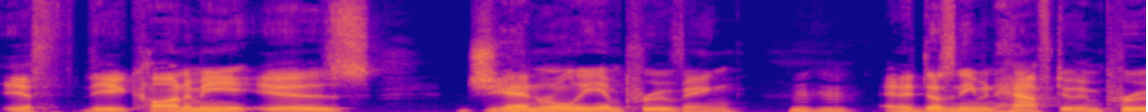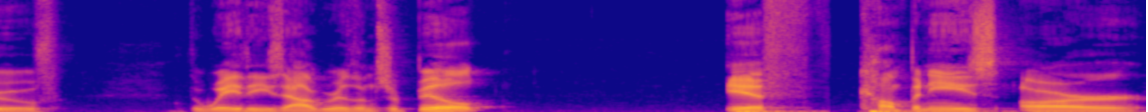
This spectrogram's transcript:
If the economy is generally improving, hmm and it doesn't even have to improve the way these algorithms are built if companies are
